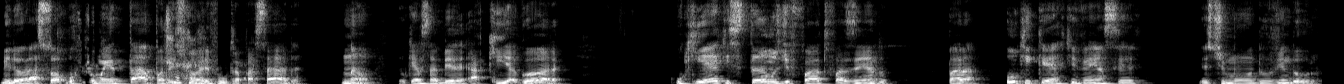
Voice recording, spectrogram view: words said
Melhorar só porque uma etapa da história foi ultrapassada? Não. Eu quero saber aqui agora o que é que estamos de fato fazendo para o que quer que venha a ser este mundo vindouro.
